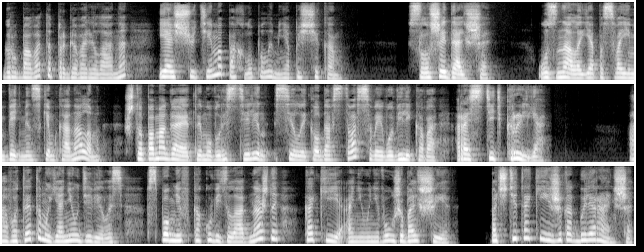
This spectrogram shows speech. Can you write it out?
Грубовато проговорила она и ощутимо похлопала меня по щекам. «Слушай дальше. Узнала я по своим ведьминским каналам, что помогает ему властелин силой колдовства своего великого растить крылья». А вот этому я не удивилась, вспомнив, как увидела однажды, какие они у него уже большие. Почти такие же, как были раньше,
